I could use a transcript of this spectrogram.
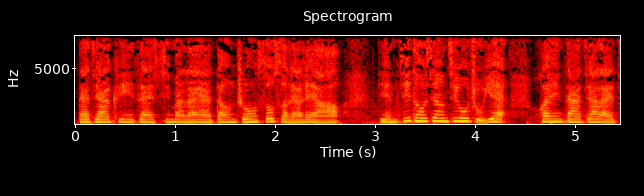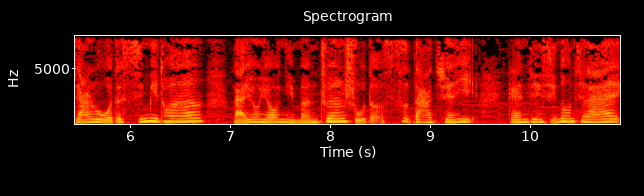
大家可以在喜马拉雅当中搜索“聊聊”，点击头像进入主页，欢迎大家来加入我的喜米团，来拥有你们专属的四大权益，赶紧行动起来！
